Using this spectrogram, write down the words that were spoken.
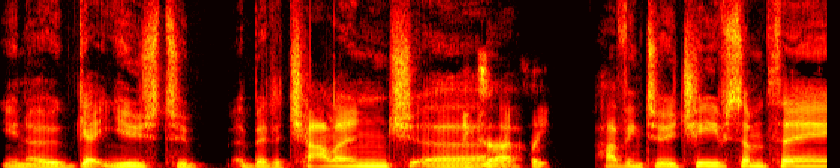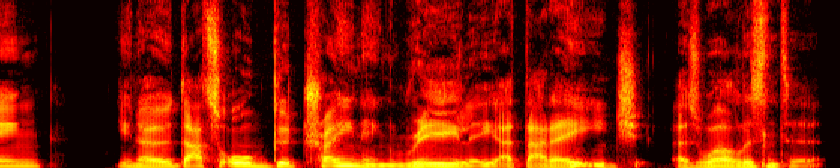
you know, get used to a bit of challenge. Uh, exactly. Having to achieve something, you know, that's all good training really at that Mm-hmm. age as well, isn't it?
